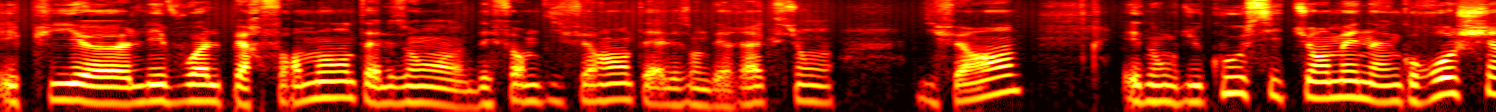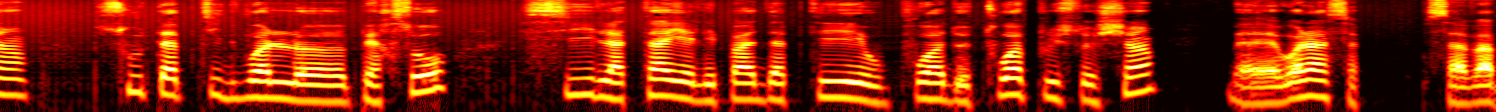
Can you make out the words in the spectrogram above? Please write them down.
Et puis euh, les voiles performantes, elles ont des formes différentes et elles ont des réactions différentes. Et donc du coup, si tu emmènes un gros chien sous ta petite voile euh, perso, si la taille elle n'est pas adaptée au poids de toi plus le chien, ben voilà, ça ça va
